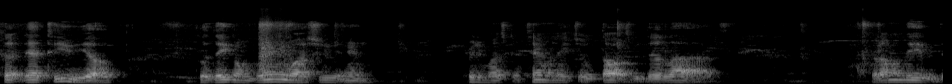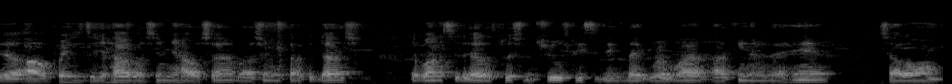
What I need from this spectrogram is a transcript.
cut that TV off, because they going to brainwash you and pretty much contaminate your thoughts with their lies. But I'm going to leave it there. All praise to Yahawah, Hashem, Yahawashi, Hashem, Kakadash. The abundance to the elders pushing the truth. Peace to the elect worldwide. Our kingdom is at hand. Shalom.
